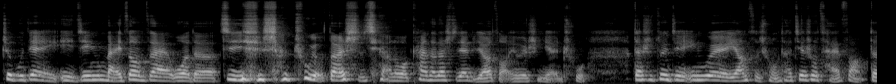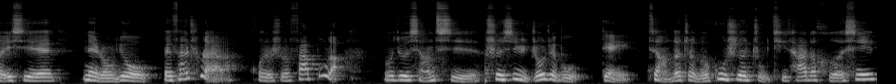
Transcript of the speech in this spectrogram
这部电影已经埋葬在我的记忆深处有段时间了。我看它的时间比较早，因为是年初，但是最近因为杨紫琼她接受采访的一些内容又被翻出来了，或者说发布了。我就想起《瞬息宇宙》这部电影，讲的整个故事的主题，它的核心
